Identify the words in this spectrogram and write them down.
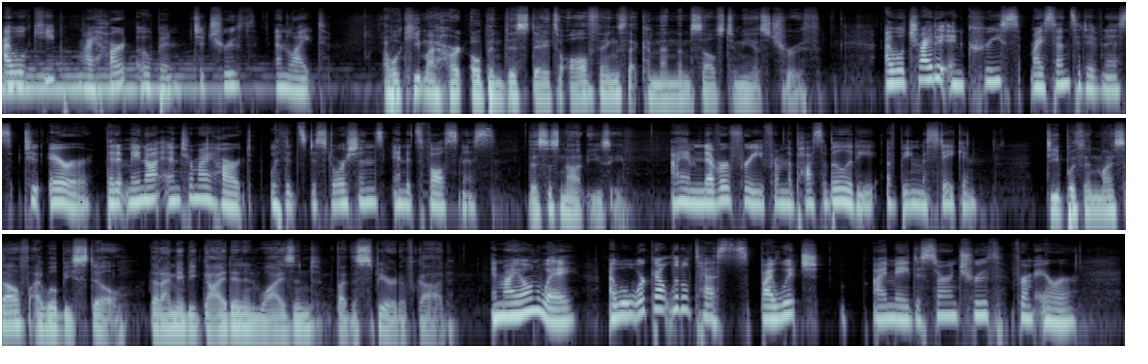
I will keep my heart open to truth and light. I will keep my heart open this day to all things that commend themselves to me as truth. I will try to increase my sensitiveness to error that it may not enter my heart with its distortions and its falseness. This is not easy. I am never free from the possibility of being mistaken. Deep within myself, I will be still, that I may be guided and wizened by the Spirit of God. In my own way, I will work out little tests by which I may discern truth from error.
